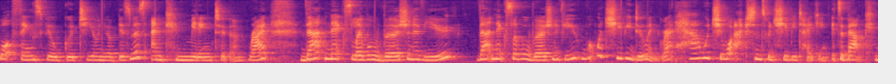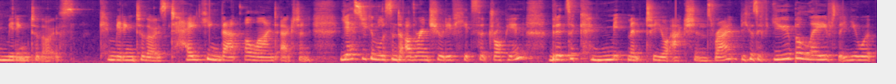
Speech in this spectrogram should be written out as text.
what things feel good to you in your business and committing to them, right? That next level version of you, that next level version of you, what would she be doing, right? How would she, what actions would she be taking? It's about committing to those. Committing to those, taking that aligned action. Yes, you can listen to other intuitive hits that drop in, but it's a commitment to your actions, right? Because if you believed that you were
